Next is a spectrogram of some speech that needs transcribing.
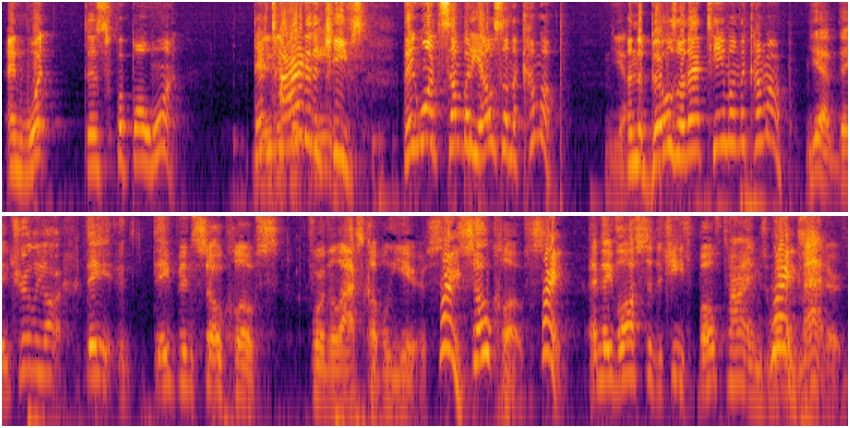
And what does football want? They're tired of the. Chiefs. They want somebody else on the come up. yeah, And the Bills are that team on the come up. yeah, they truly are. They they've been so close for the last couple years. Right. so close. Right. and they've lost to the Chiefs both times when Right. it mattered.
